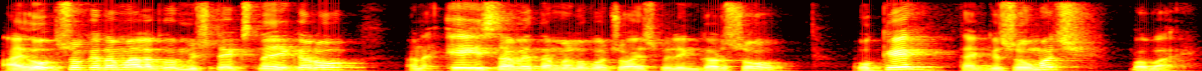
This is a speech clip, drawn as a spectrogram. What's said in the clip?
આઈ હોપ સો કે તમે લોકો મિસ્ટેક્સ નહીં કરો અને એ હિસાબે તમે લોકો ચોઇસ ફિલિંગ કરશો. Okay thank you so much bye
